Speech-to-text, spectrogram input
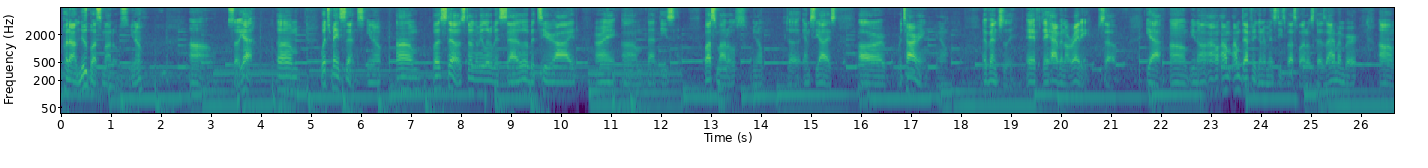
put out new bus models, you know? Um, so yeah, um, which makes sense, you know. Um, but still, it's still gonna be a little bit sad, a little bit tear eyed, all right, um, that these bus models, you know, the MCIs, are retiring, you know, eventually, if they haven't already. So, yeah, um, you know, I, am I'm, I'm definitely gonna miss these bus models because I remember um,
